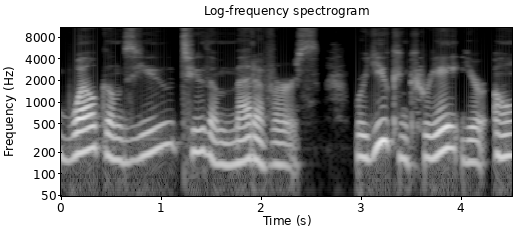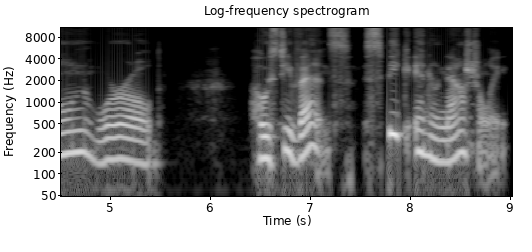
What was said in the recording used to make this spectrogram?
welcomes you to the metaverse where you can create your own world, host events, speak internationally,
